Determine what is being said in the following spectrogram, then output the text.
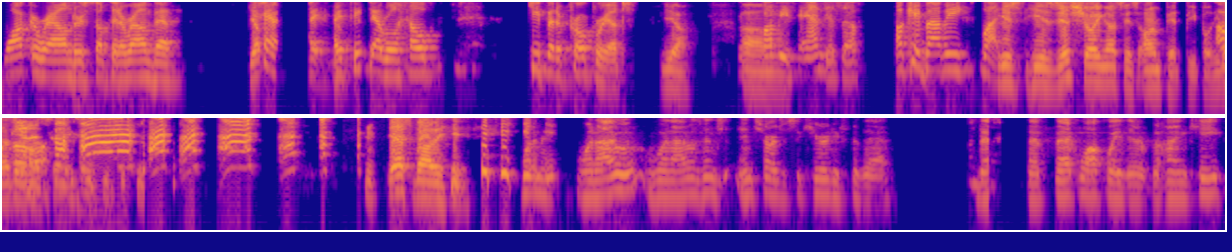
walk around or something around that Yep. tent, I, I think that will help keep it appropriate. yeah, Um, Bobby's hand is up. Okay, Bobby, what? he's he is just showing us his armpit. People, he doesn't want to say. anything. yes, Bobby. when, when I when I was in in charge of security for that that that back walkway there behind Keith,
